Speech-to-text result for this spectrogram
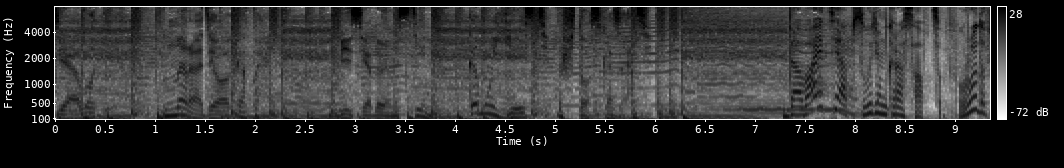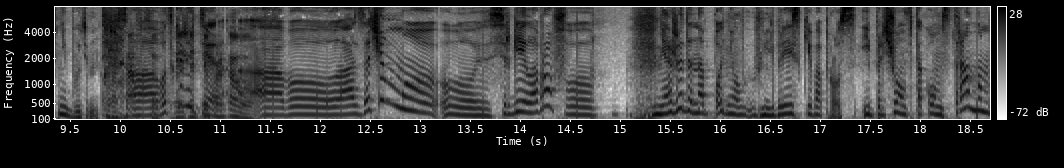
Диалоги на Радио КП. Беседуем с теми, кому есть что сказать. Давайте обсудим красавцев. Уродов не будем. Красавцев? вот Это скажите, ты про кого? А, а зачем э, э, Сергей Лавров э, неожиданно поднял еврейский вопрос? И причем в таком странном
